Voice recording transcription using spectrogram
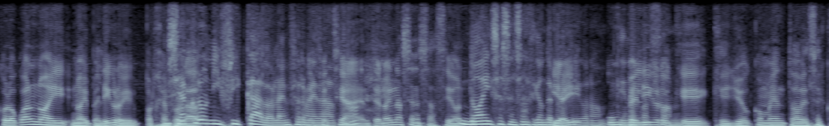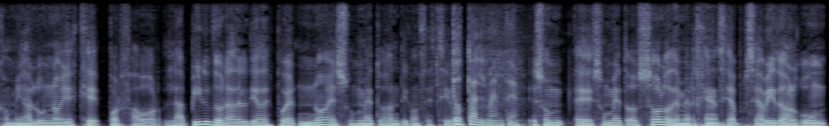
con lo cual no hay, no hay peligro. Y, por ejemplo, Se ha cronificado la enfermedad. Efectivamente, ¿no? hay una sensación. No hay esa sensación de peligro. Hay un peligro que, yo comento a veces con mis alumnos y es que, por favor, la píldora del día después no es un método anticonceptivo. Totalmente. Es un, es un método solo de emergencia por si ha habido algún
